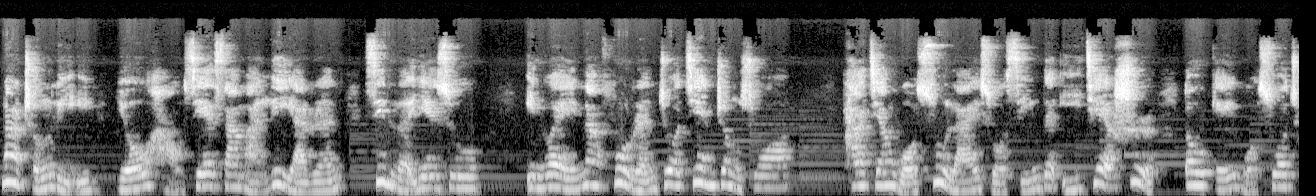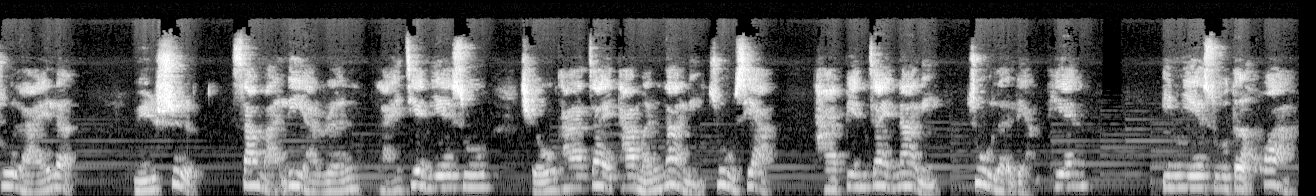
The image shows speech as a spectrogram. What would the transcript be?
那城里有好些撒玛利亚人信了耶稣，因为那妇人做见证说，他将我素来所行的一切事都给我说出来了。于是撒玛利亚人来见耶稣，求他在他们那里住下。他便在那里住了两天，因耶稣的话，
